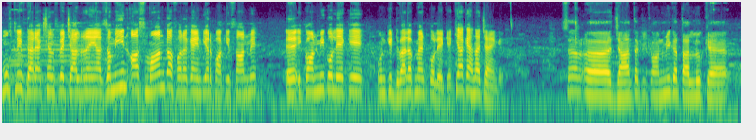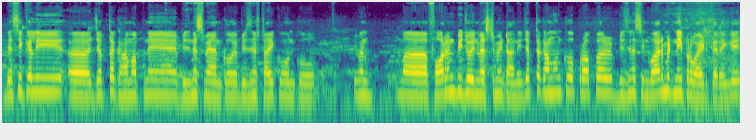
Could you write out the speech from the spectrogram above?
मुख्तलिफ़ डायरेक्शन पे चल रहे हैं। ज़मीन आसमान का फ़र्क है इंडिया और पाकिस्तान में इकॉनमी को लेके, उनकी डेवलपमेंट को लेके। क्या कहना चाहेंगे? सर जहाँ तक इकॉनमी का ताल्लुक है बेसिकली जब तक हम अपने बिजनेसमैन को बिज़नेस टाइकून को इवन फॉरेन भी जो इन्वेस्टमेंट आनी जब तक हम उनको प्रॉपर बिज़नेस इन्वायरमेंट नहीं प्रोवाइड करेंगे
